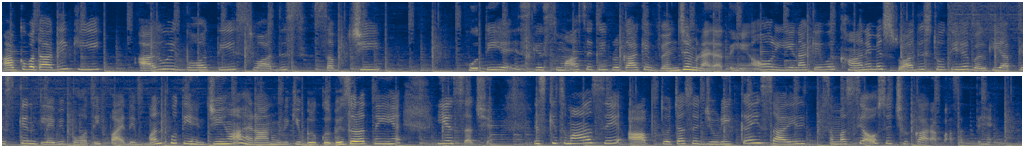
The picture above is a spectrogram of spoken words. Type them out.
आपको बता दें कि आलू एक बहुत ही स्वादिष्ट सब्ज़ी होती है। इसके इस्तेमाल से कई प्रकार के व्यंजन बनाए जाते हैं और ये ना केवल खाने में स्वादिष्ट होती है, बल्कि आपके स्किन के लिए भी बहुत ही फ़ायदेमंद होती है। जी हाँ हैरान होने की बिल्कुल भी ज़रूरत नहीं है, ये सच है। इसके इस्तेमाल से आप त्वचा से जुड़ी कई सारी समस्याओं से छुटकारा पा सकते हैं।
